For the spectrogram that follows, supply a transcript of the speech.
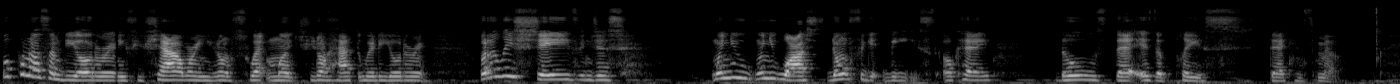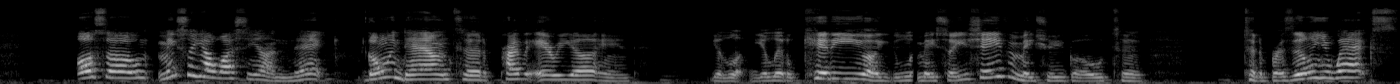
But put on some deodorant. If you shower and you don't sweat much, you don't have to wear deodorant but at least shave and just when you when you wash don't forget these okay those that is a place that can smell Also, make sure y'all washing your neck. Going down to the private area and your your little kitty or you make sure you shave and make sure you go to to the Brazilian wax,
